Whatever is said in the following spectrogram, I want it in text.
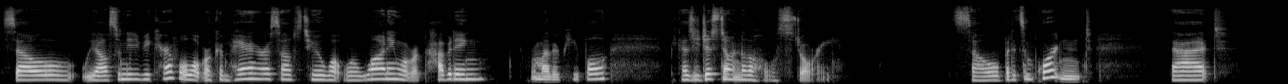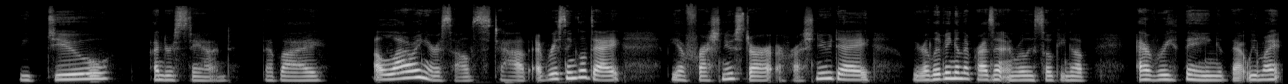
So, we also need to be careful what we're comparing ourselves to, what we're wanting, what we're coveting from other people, because you just don't know the whole story. So, but it's important that we do understand that by allowing ourselves to have every single day be a fresh new start, a fresh new day. We are living in the present and really soaking up everything that we might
